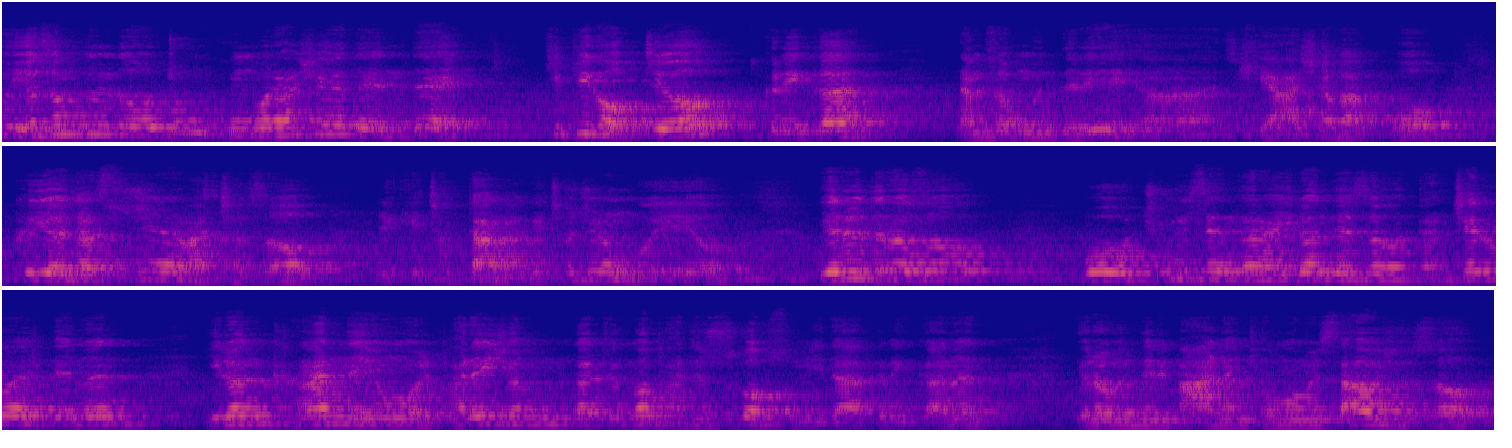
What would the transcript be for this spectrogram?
또 여성들도 좀 공부를 하셔야 되는데 깊이가 없죠. 그러니까 남성분들이 아, 이렇게 아셔갖고 그 여자 수준에 맞춰서 이렇게 적당하게 쳐주는 거예요. 예를 들어서 뭐 주민센터나 이런 데서 단체로 할 때는 이런 강한 내용을 바레이션 같은 거 받을 수가 없습니다. 그러니까는 여러분들이 많은 경험을 쌓으셔서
